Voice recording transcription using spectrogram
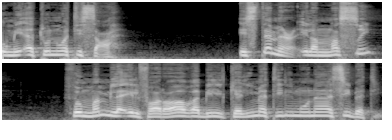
مئة وتسعة. استمع إلى النص ثم املأ الفراغ بالكلمة المناسبة.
